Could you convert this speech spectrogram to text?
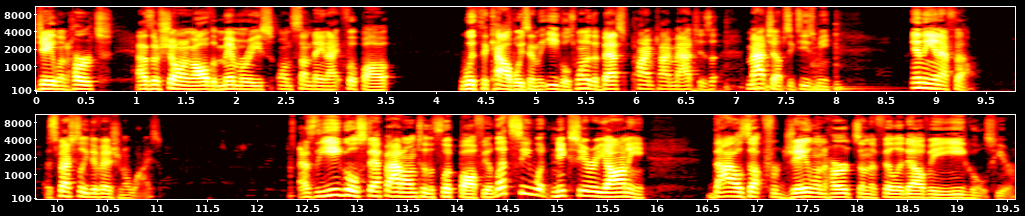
Jalen Hurts, as they're showing all the memories on Sunday Night Football with the Cowboys and the Eagles. One of the best primetime matches matchups, excuse me, in the NFL, especially divisional wise. As the Eagles step out onto the football field, let's see what Nick Sirianni dials up for Jalen Hurts and the Philadelphia Eagles here.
